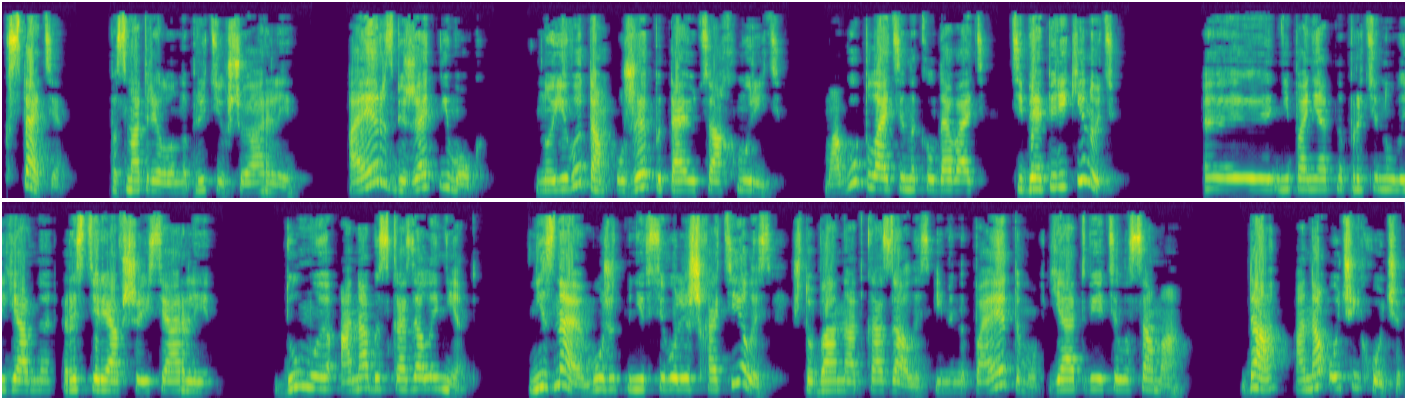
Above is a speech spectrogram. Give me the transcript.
«Кстати», — посмотрел он на притихшую Орли, «Аэр сбежать не мог, но его там уже пытаются охмурить. Могу платье наколдовать, тебя перекинуть?» э, непонятно протянула явно растерявшаяся Орли. Думаю, она бы сказала нет. Не знаю, может, мне всего лишь хотелось, чтобы она отказалась. Именно поэтому я ответила сама. Да, она очень хочет.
